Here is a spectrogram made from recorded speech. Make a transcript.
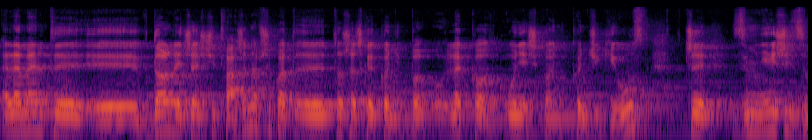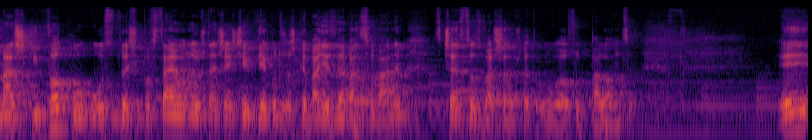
elementy y, w dolnej części twarzy, na przykład y, troszeczkę lekko unieść kąciki ust, czy zmniejszyć zmarszki wokół ust, które się powstają no już najczęściej w wieku troszeczkę bardziej zaawansowanym, często zwłaszcza na przykład u osób palących. Y,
